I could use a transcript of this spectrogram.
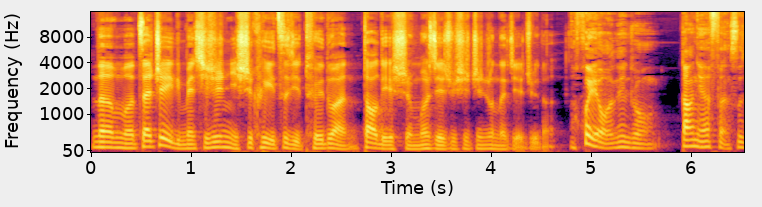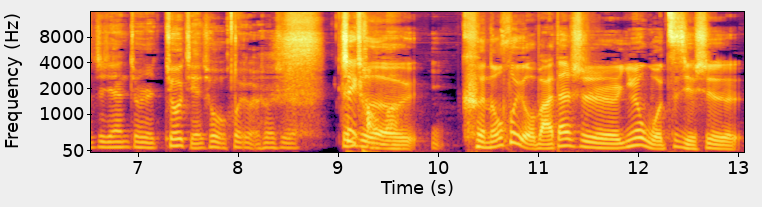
那么在这里面，其实你是可以自己推断到底什么结局是真正的结局的。会有那种当年粉丝之间就是纠结，就会有说是这个可能会有吧。但是因为我自己是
